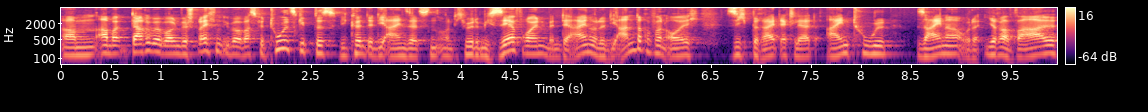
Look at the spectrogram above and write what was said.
Ähm, aber darüber wollen wir sprechen, über was für Tools gibt es, wie könnt ihr die einsetzen. Und ich würde mich sehr freuen, wenn der eine oder die andere von euch sich bereit erklärt, ein Tool seiner oder ihrer Wahl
